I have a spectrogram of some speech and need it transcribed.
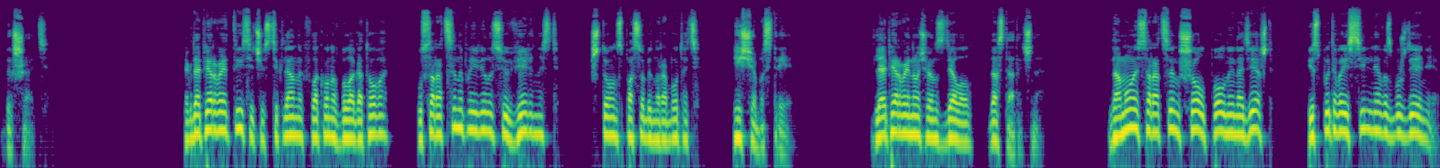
дышать. Когда первая тысяча стеклянных флаконов была готова, у Сарацина появилась уверенность, что он способен работать еще быстрее. Для первой ночи он сделал достаточно. Домой Сарацин шел полный надежд, испытывая сильное возбуждение,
